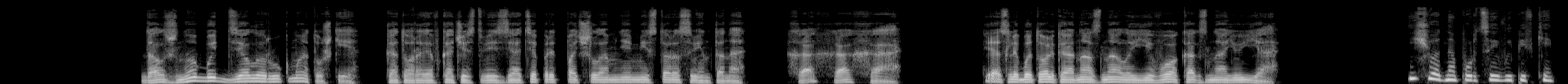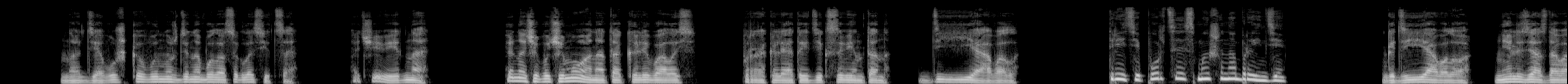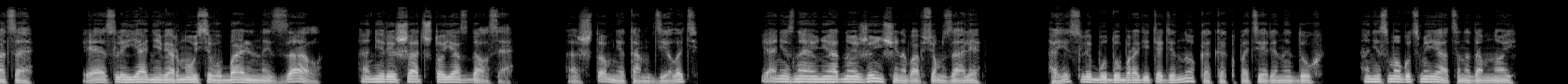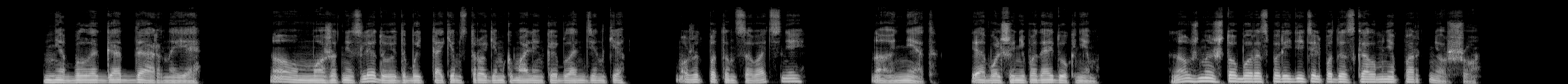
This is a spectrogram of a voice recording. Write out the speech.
«Должно быть дело рук матушки», которая в качестве зятя предпочла мне мистера Свинтона. Ха-ха-ха. Если бы только она знала его, как знаю я. Еще одна порция выпивки. Но девушка вынуждена была согласиться. Очевидно. Иначе почему она так колебалась? Проклятый Дик Свинтон. Дьявол. Третья порция с мыши на бренди. К дьяволу. Нельзя сдаваться. Если я не вернусь в бальный зал, они решат, что я сдался. А что мне там делать? Я не знаю ни одной женщины во всем зале. А если буду бродить одиноко, как потерянный дух, они смогут смеяться надо мной. Неблагодарные. Ну, может, не следует быть таким строгим к маленькой блондинке. Может, потанцевать с ней? Но нет, я больше не подойду к ним. Нужно, чтобы распорядитель подыскал мне партнершу.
